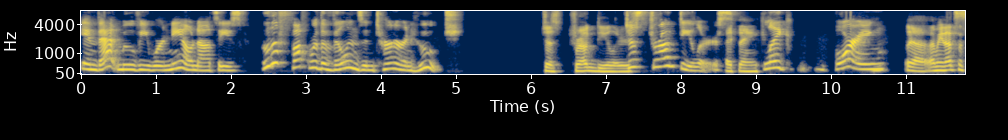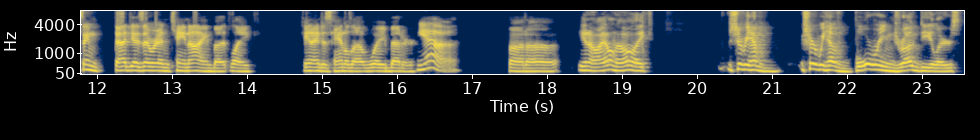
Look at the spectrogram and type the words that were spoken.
in that movie were neo-Nazis. Who the fuck were the villains in Turner and Hooch? Just drug dealers. Just drug dealers. I think. like boring. Yeah, I mean that's the same bad guys that were in K-9, but like K-9 just handled that way better. Yeah. But uh, you know, I don't know. Like, sure we have sure we have boring drug dealers,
